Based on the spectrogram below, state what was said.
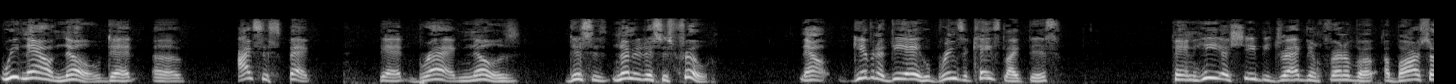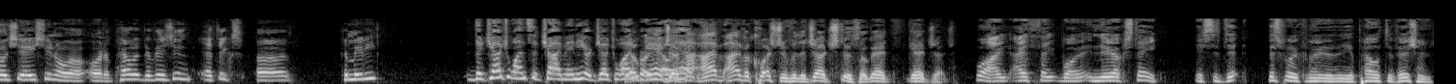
we now know that uh, I suspect that Bragg knows this is none of this is true. Now, given a DA who brings a case like this, can he or she be dragged in front of a, a bar association or, or the appellate division ethics uh, committee? the judge wants to chime in here. Judge Go Weinberg, ahead, go Judge. ahead. I, I have, I have a question for the judge too. So go ahead, go ahead, Judge. Well, I, I think, well, in New York State, it's the di- disciplinary committee of the appellate division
